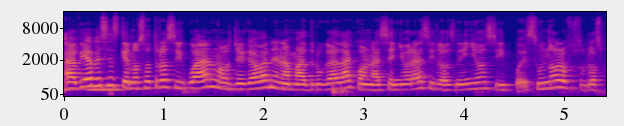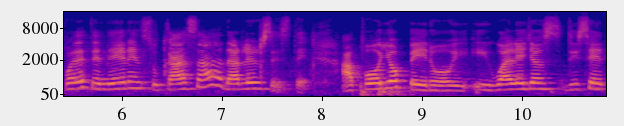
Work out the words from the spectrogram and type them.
Había veces que nosotros igual nos llegaban en la madrugada con las señoras y los niños y pues uno los, los puede tener en su casa, darles este apoyo, pero igual ellos dicen,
